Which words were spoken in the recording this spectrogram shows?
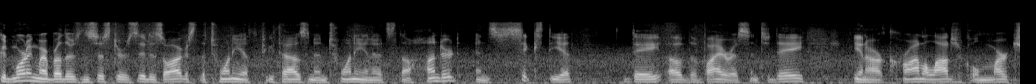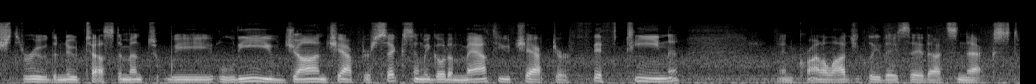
Good morning, my brothers and sisters. It is August the 20th, 2020, and it's the 160th day of the virus. And today, in our chronological march through the New Testament, we leave John chapter 6 and we go to Matthew chapter 15. And chronologically, they say that's next.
